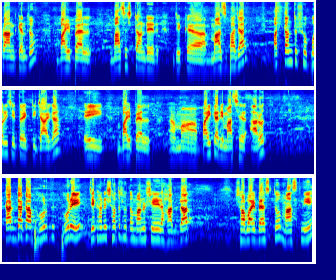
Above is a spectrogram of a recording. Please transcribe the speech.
প্রাণকেন্দ্র বাইপ্যাল বাস স্ট্যান্ডের যে মাছ বাজার। অত্যন্ত সুপরিচিত একটি জায়গা, এই বাইপ্যাল পাইকারি মাছের আড়ত। কাকডাকা ভোর, ভোরে যেখানে শত শত মানুষের হাকডাক, সবাই ব্যস্ত মাছ নিয়ে,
